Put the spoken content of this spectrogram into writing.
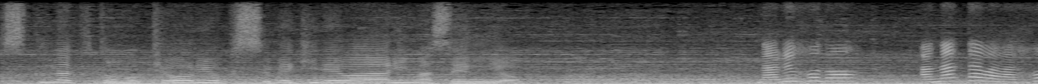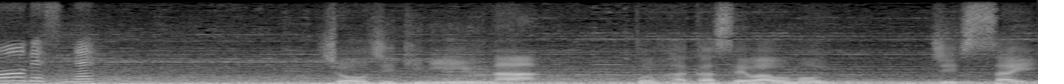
少なくとも協力すべきではありませんよ。なるほど、あなたはアホですね。正直に言うな、と博士は思う。実際、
